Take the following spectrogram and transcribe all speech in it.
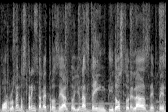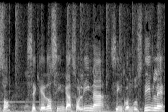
por lo menos 30 metros de alto y unas 22 toneladas de peso se quedó sin gasolina, sin combustible,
